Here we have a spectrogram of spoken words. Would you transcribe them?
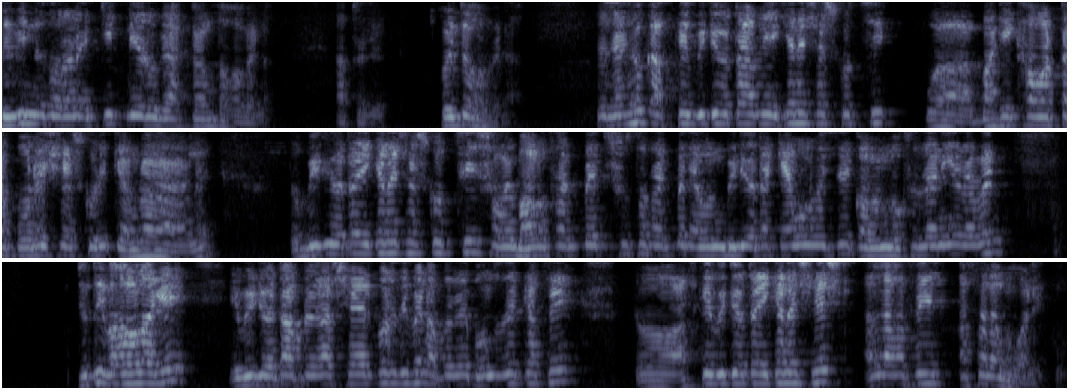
বিভিন্ন ধরনের কিডনি রোগে আক্রান্ত হবে না আপনাদের? হইতে হবে না। তো যাই হোক, আজকের ভিডিওটা আমি এখানে শেষ করছি। বাকি খাবারটা পরে শেষ করি ক্যামেরার আড়ালে। তো ভিডিওটা এখানে শেষ করছি। সবাই ভালো থাকবেন, সুস্থ থাকবেন, এমন ভিডিওটা কেমন হয়েছে কমেন্ট বক্সে জানিয়ে যাবেন যদি ভালো লাগে, এই ভিডিওটা আপনারা শেয়ার করে দিবেন আপনাদের বন্ধুদের কাছে। তো আজকের ভিডিওটা এখানে শেষ। আল্লাহ হাফিজ, আসসালামু আলাইকুম।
